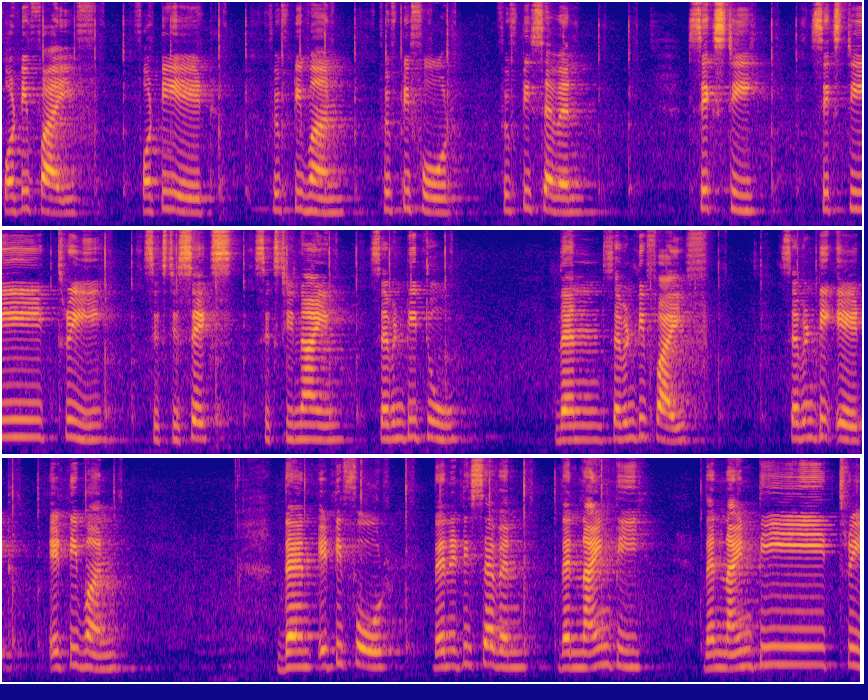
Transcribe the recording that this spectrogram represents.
forty five forty eight fifty one fifty four fifty seven sixty sixty three sixty six sixty nine seventy two then seventy five seventy eight eighty one then eighty four then eighty seven then ninety then ninety three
